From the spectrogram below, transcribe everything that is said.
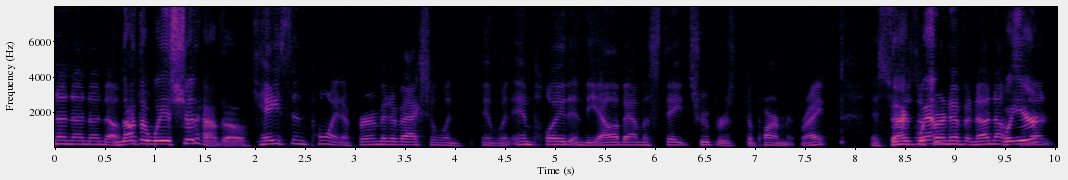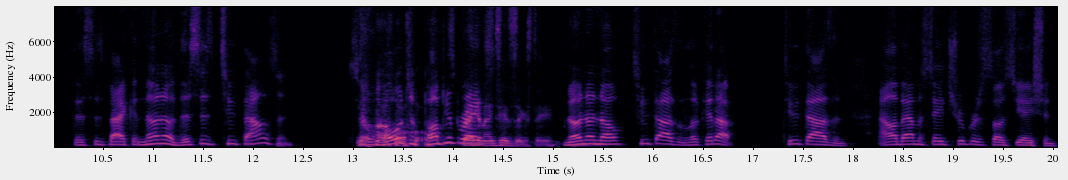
no, no, no, no, no. not the way it should have, though. Case in point, affirmative action when when employed in the Alabama State Troopers Department, right? As soon Back as affirmative, no, no, What year? no, this is back in no, no, this is 2000. So hold to pump your It's back in brakes. 1960. No, no, no, 2000. Look it up. 2000 Alabama State Troopers Association.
